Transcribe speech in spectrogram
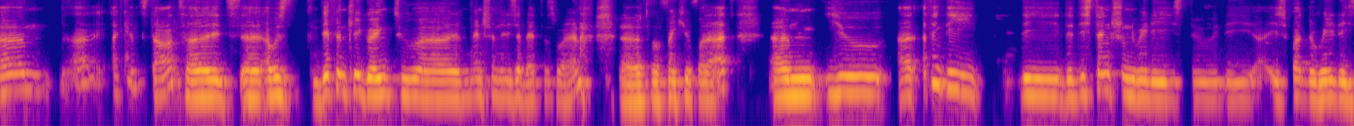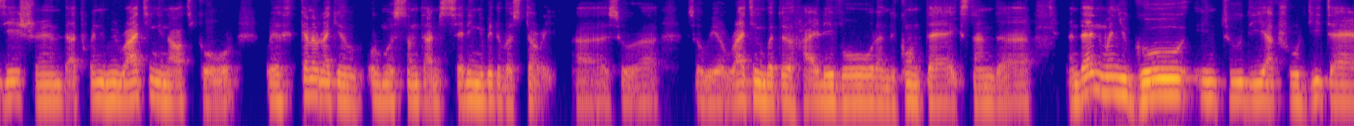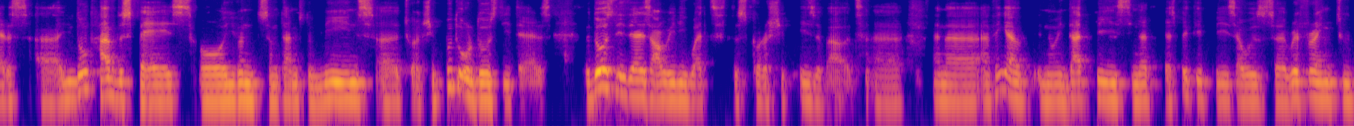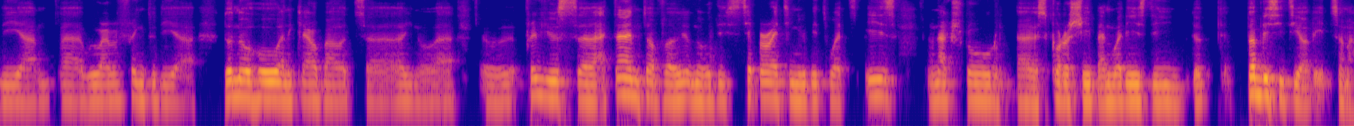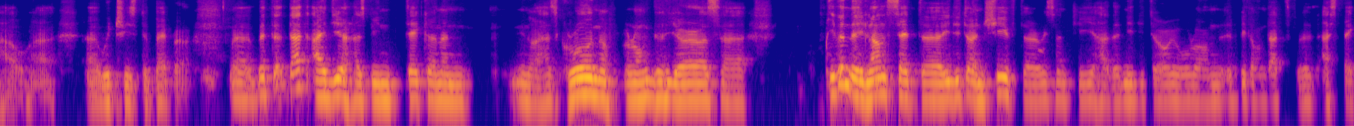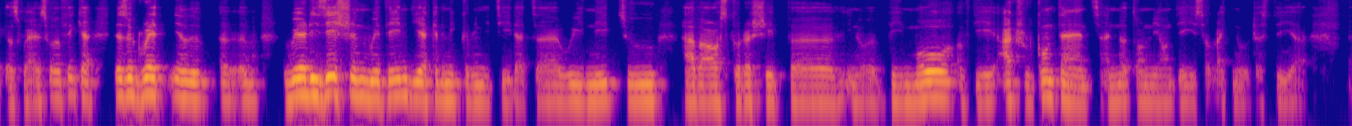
Um, I, I, can start. Uh, it's, uh, I was definitely going to uh, mention Elizabeth as well. Uh, so thank you for that. Um, you, I think the the the distinction really is to the is about the realization that when we're writing an article, we're kind of like you know, almost sometimes setting a bit of a story. Uh, so uh, so we are writing about the high level and the context and uh, and then when you go into the actual details uh, you don't have the space or even sometimes the means uh, to actually put all those details but those details are really what the scholarship is about uh, and I think I, you know in that piece in that perspective piece I was referring to the um, we were referring to the Donoho and Claerbout you know previous attempt of you know this separating a bit what is an actual uh, scholarship and what is the, the, publicity of it somehow, uh, uh, which is the paper. Uh, but th that idea has been taken and you know has grown along the years uh, even the Lancet uh, editor-in-chief uh, recently had an editorial on a bit on that uh, aspect as well. So I think uh, there's a great you know, uh, uh, realization within the academic community that we need to have our scholarship, you know, be more of the actual content and not only on the sort of like you know just the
